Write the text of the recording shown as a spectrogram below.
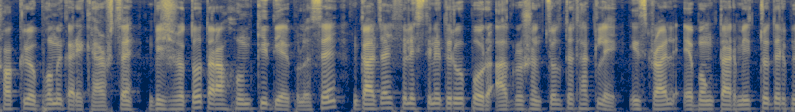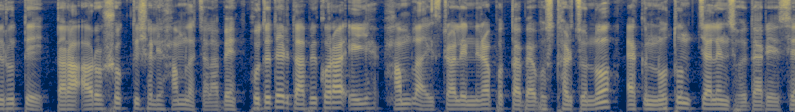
সক্রিয় ভূমিকা রেখে আসছে। বিশেষত তারা হুমকি দিয়ে বলেছে, গাজায় ফিলিস্তিনিদের উপর আগ্রাসন চলতে থাকলে ইসরায়েল এবং তার মিত্রদের বিরুদ্ধে তারা আরও শক্তিশালী হামলা চালাবে। হুতিদের দাবি করা এই হামলা ইসরায়েলের নিরাপত্তা ব্যবস্থার জন্য এক নতুন চ্যালেঞ্জ হয়ে দাঁড়িয়েছে।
